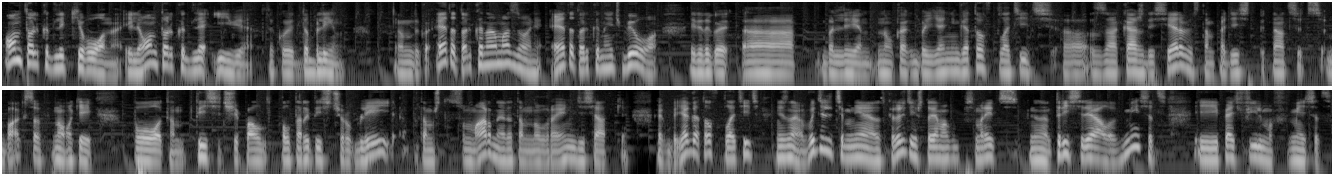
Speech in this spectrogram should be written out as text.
он только для Киона или он только для Иви. Ты такой, да блин, он такой, это только на Амазоне, это только на HBO. И ты такой, а, блин, ну как бы я не готов платить а, за каждый сервис там по 10-15 баксов, ну окей, по там тысячи, пол, полторы тысячи рублей, потому что суммарно это там, ну, в районе десятки. Как бы я готов платить, не знаю, выделите мне, скажите, что я могу посмотреть, не знаю, три сериала в месяц и пять фильмов в месяц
